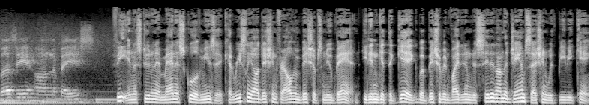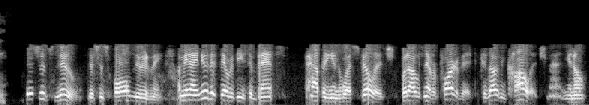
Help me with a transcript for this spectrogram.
Buzzy, on the bass. Feiten, a student at Mannes School of Music, had recently auditioned for Elvin Bishop's new band. He didn't get the gig, but Bishop invited him to sit in on the jam session with B.B. King. This is new. This is all new to me. I mean, I knew that there were these events happening in the West Village, but I was never part of it because I was in college, man, you know.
